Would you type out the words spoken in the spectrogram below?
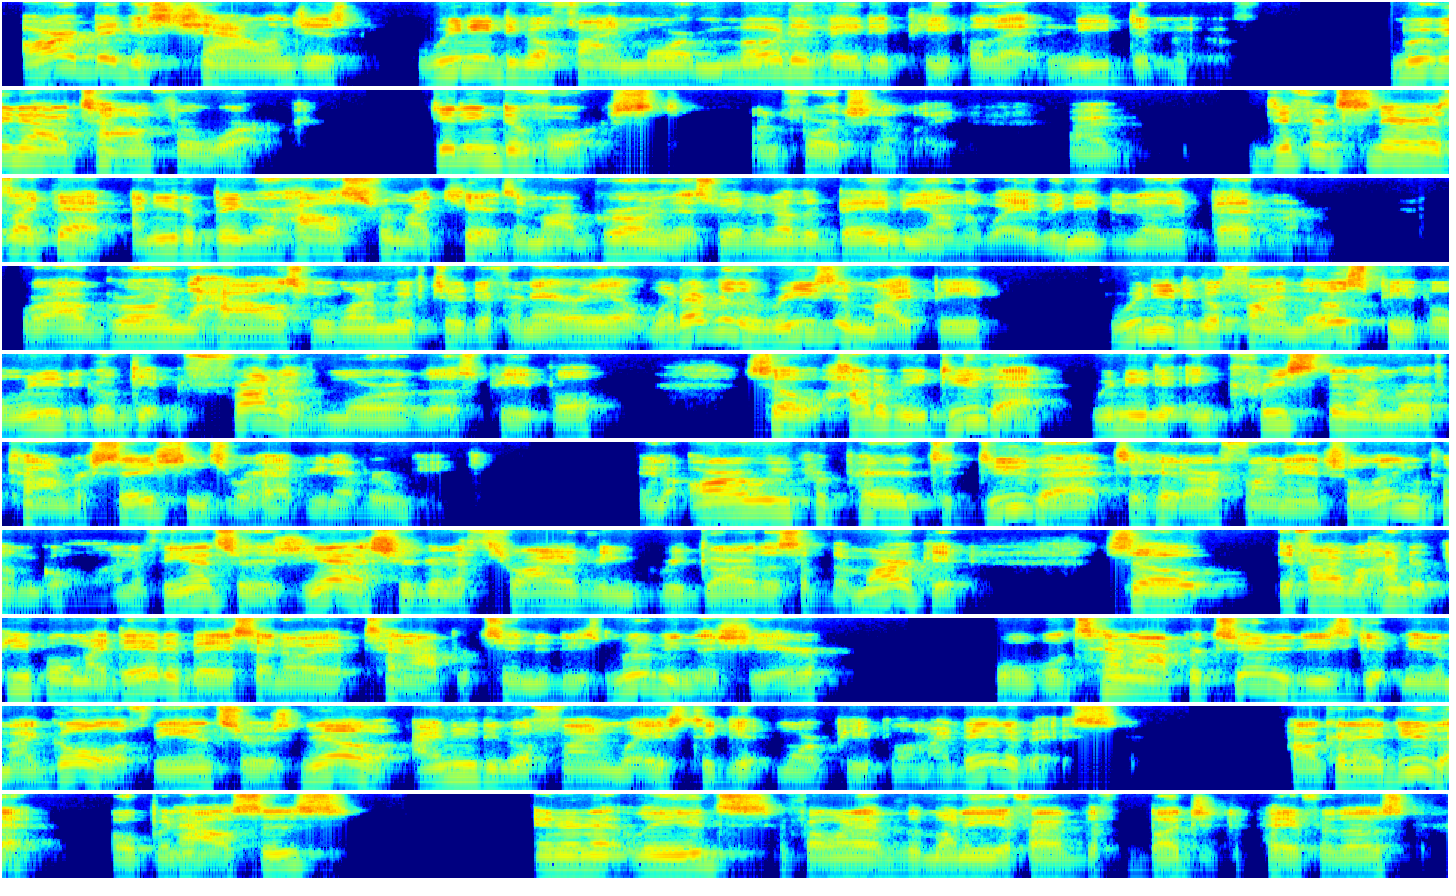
Our biggest challenge is we need to go find more motivated people that need to move, moving out of town for work, getting divorced, unfortunately. Right? Different scenarios like that. I need a bigger house for my kids. I'm outgrowing this. We have another baby on the way. We need another bedroom. We're outgrowing the house. We want to move to a different area. Whatever the reason might be, we need to go find those people. We need to go get in front of more of those people. So, how do we do that? We need to increase the number of conversations we're having every week. And are we prepared to do that to hit our financial income goal? And if the answer is yes, you're going to thrive regardless of the market. So if I have 100 people in my database, I know I have 10 opportunities moving this year. Well, will 10 opportunities get me to my goal? If the answer is no, I need to go find ways to get more people in my database. How can I do that? Open houses, internet leads. If I want to have the money, if I have the budget to pay for those,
